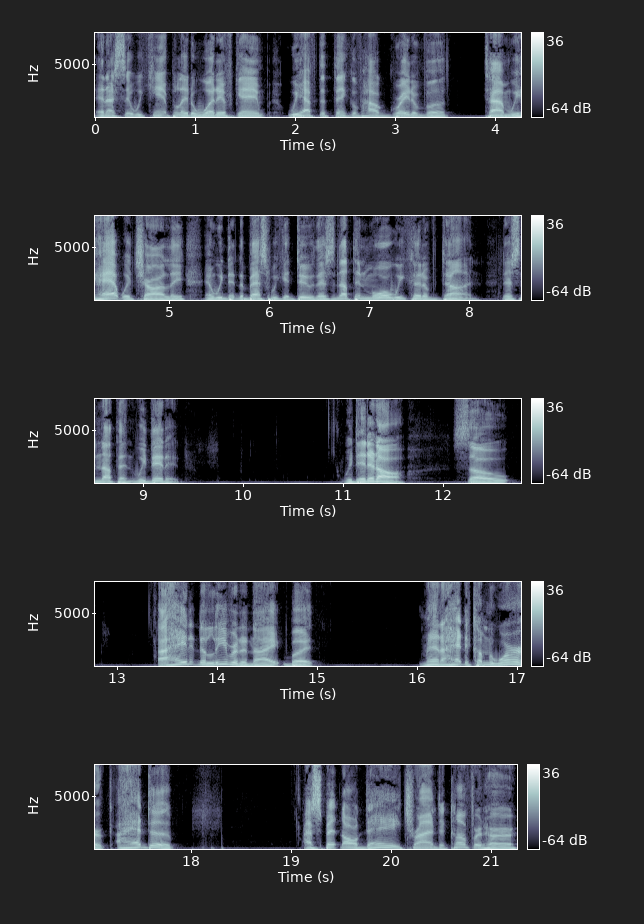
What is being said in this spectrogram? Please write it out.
And I said, we can't play the what if game. We have to think of how great of a time we had with Charlie, and we did the best we could do. There's nothing more we could have done. There's nothing. We did it. We did it all. So I hated to leave her tonight, but man, I had to come to work. I had to I spent all day trying to comfort her.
